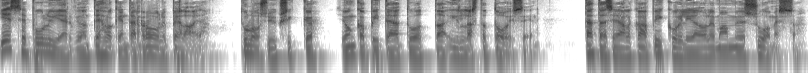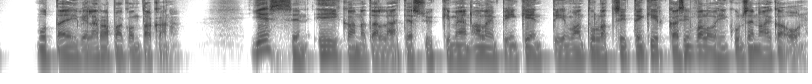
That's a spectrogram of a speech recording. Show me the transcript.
Jesse Puljärvi on tehokentän roolipelaaja, tulosyksikkö, jonka pitää tuottaa illasta toiseen. Tätä se alkaa pikkuhiljaa olemaan myös Suomessa, mutta ei vielä rapakon takana. Jessen ei kannata lähteä sykkimään alempiin kenttiin, vaan tulla sitten kirkkaisiin valoihin, kun sen aika on.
